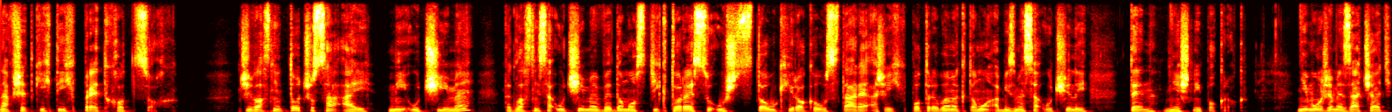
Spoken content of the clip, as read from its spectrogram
na všetkých tých predchodcoch. Čiže vlastne to, čo sa aj my učíme, tak vlastne sa učíme vedomosti, ktoré sú už stovky rokov staré a že ich potrebujeme k tomu, aby sme sa učili ten dnešný pokrok. Nemôžeme začať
